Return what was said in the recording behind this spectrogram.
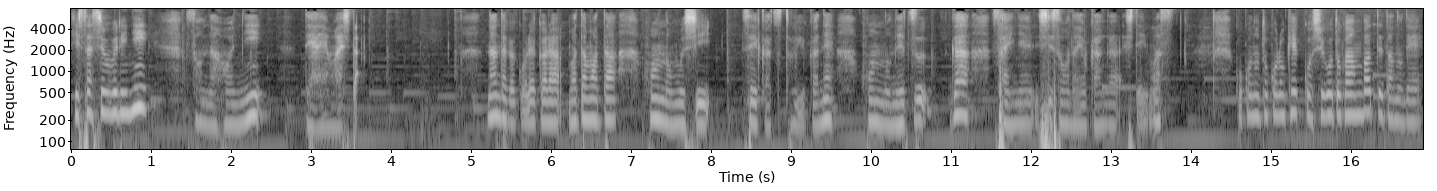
久しぶりにそんな本に出会えました。なんだかこれからまたまた本の虫生活というかね本の熱が再燃しそうな予感がしています。ここのところ結構仕事頑張ってたので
